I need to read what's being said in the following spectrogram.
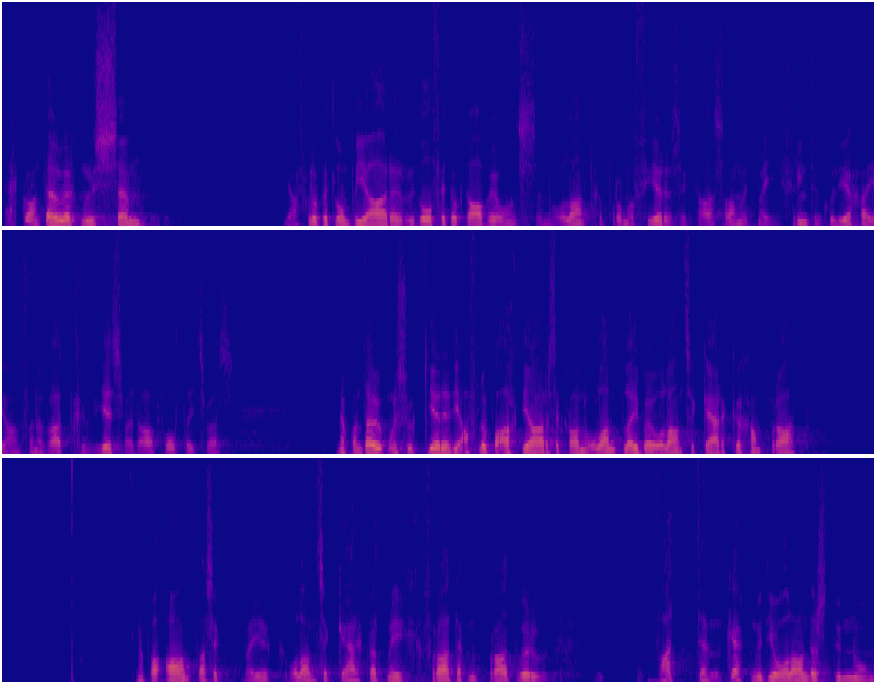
Ek onthou ek moes um, die afgelope klompe jare Rudolf het ook daar by ons in Holland gepromoveer as ek daar saam met my vriend en kollega Jan van der Walt gewees wat daar voltyds was. En ek onthou ook mos so kere die afgelope 8 jaar as ek aan Holland bly by Hollandse kerke gaan praat. En op 'n aand was ek by 'n Hollandse kerk wat my gevra het ek moet praat oor hoe wat dink ek moet die Hollanders doen om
